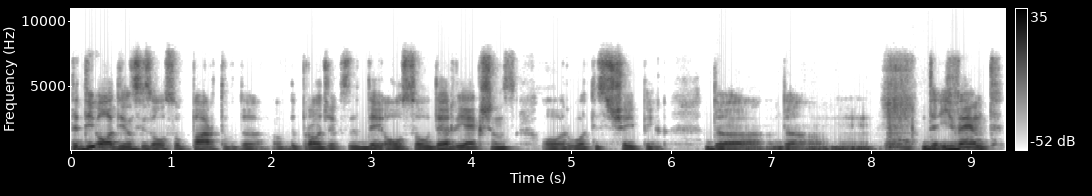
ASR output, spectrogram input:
that the audience is also part of the of the projects. That they also their reactions or what is shaping the the um, the event.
